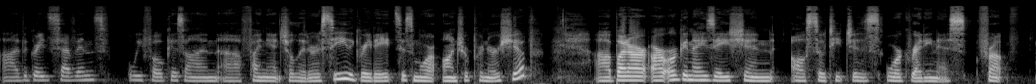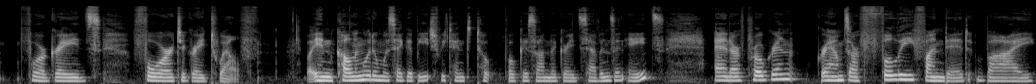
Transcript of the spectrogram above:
Uh, the grade sevens we focus on uh, financial literacy. The grade eights is more entrepreneurship, uh, but our, our organization also teaches work readiness from for grades four to grade twelve. In Collingwood and Wasaga Beach, we tend to, to focus on the grade sevens and eights, and our programs are fully funded by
